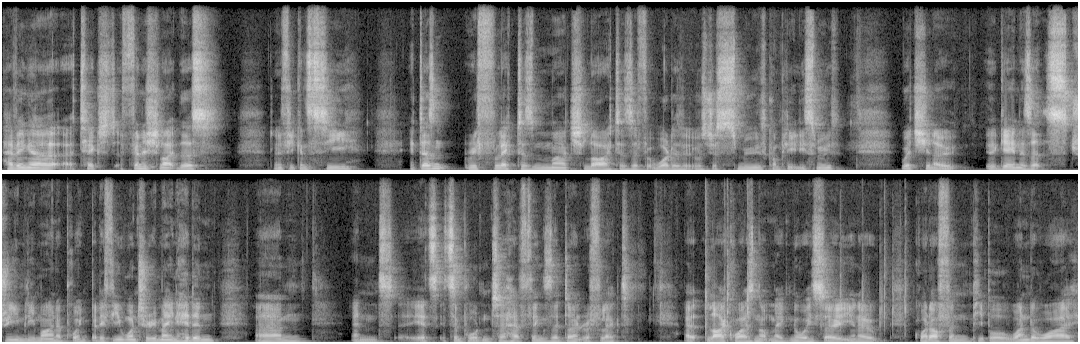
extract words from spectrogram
having a, a text a finish like this. I don't know if you can see. It doesn't reflect as much light as if it would if it was just smooth, completely smooth, which you know again is an extremely minor point. But if you want to remain hidden, um, and it's it's important to have things that don't reflect. Uh, likewise, not make noise. So you know, quite often people wonder why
